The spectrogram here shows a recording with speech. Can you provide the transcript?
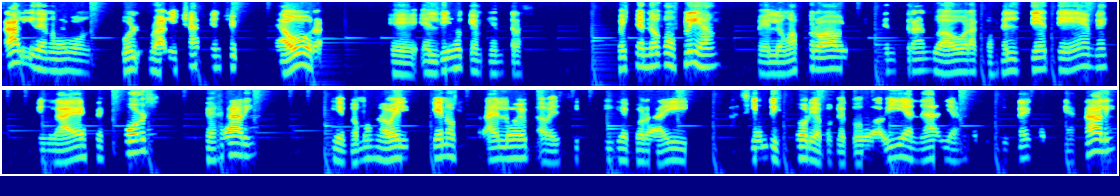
Rally de nuevo, World Rally Championship, ahora eh, él dijo que mientras fechas no conflijan, pues lo más probable es entrando ahora con el DTM en la F Force Ferrari. Y vamos a ver qué nos trae Loeb, a ver si sigue por ahí haciendo historia, porque todavía nadie ha rally.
